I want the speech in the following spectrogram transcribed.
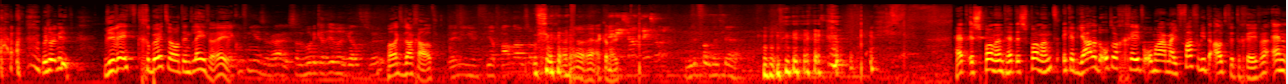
Hoezo niet? Wie weet, het gebeurt wel wat in het leven. Maar Hey. ik hoef niet eens een Ferrari. Stel voor ik had heel veel geld gesleurd. Wat had je dan gehaald? Weet niet, via Panda of zo. Oh, ja, kan ook. Wie de fuck bent jij? Het is spannend, het is spannend. Ik heb Jade de opdracht gegeven om haar mijn favoriete outfit te geven. En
